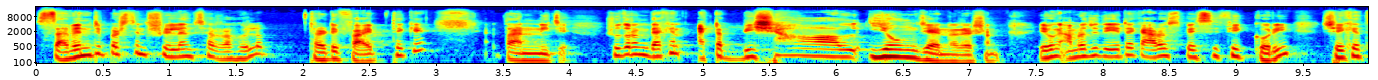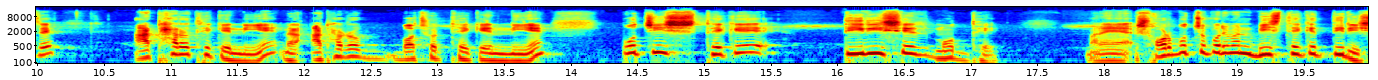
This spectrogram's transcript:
সেভেন্টি পার্সেন্ট ফ্রিল্যান্সাররা হলো থার্টি ফাইভ থেকে তার নিচে। সুতরাং দেখেন একটা বিশাল ইয়ং জেনারেশন এবং আমরা যদি এটাকে আরও স্পেসিফিক করি, সেক্ষেত্রে আঠারো থেকে নিয়ে মানে আঠারো বছর থেকে নিয়ে পঁচিশ থেকে তিরিশের মধ্যে মানে সর্বোচ্চ পরিমাণ বিশ থেকে তিরিশ,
